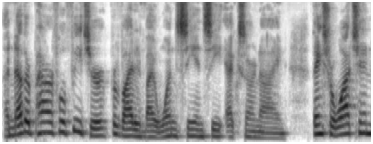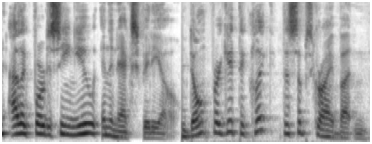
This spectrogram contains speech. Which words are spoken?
Another powerful feature provided by OneCNC XR9. Thanks for watching. I look forward to seeing you in the next video. And don't forget to click the subscribe button.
